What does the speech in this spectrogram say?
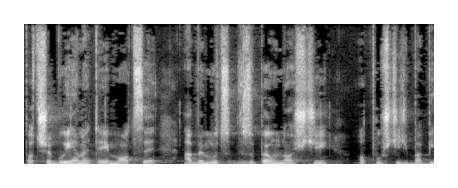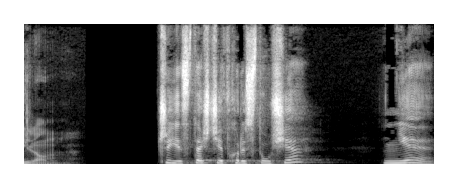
Potrzebujemy tej mocy, aby móc w zupełności opuścić Babilon. Czy jesteście w Chrystusie? Nie,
